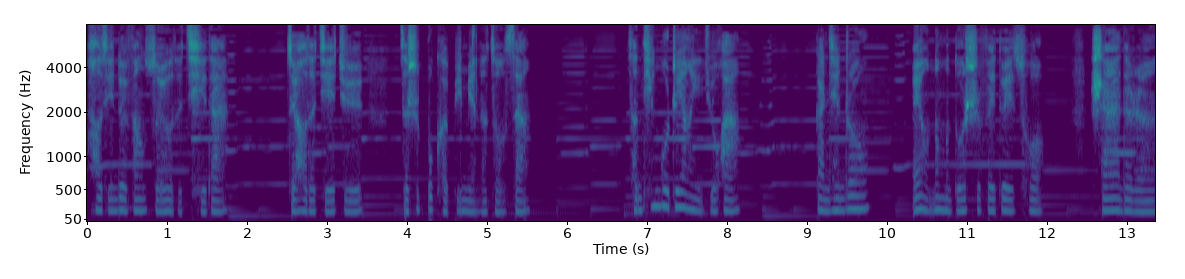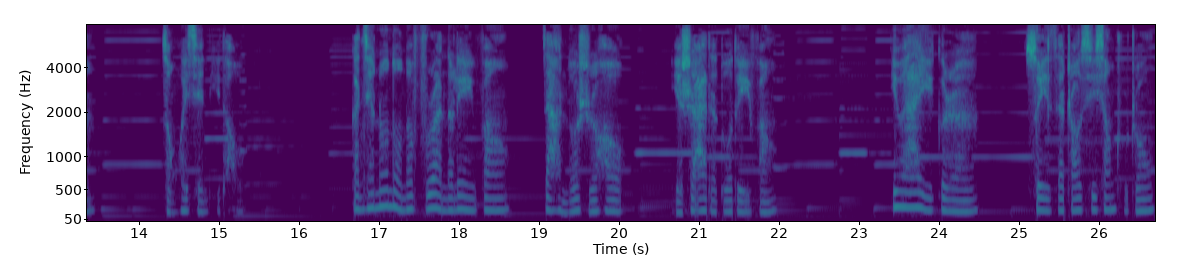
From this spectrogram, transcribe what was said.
耗尽对方所有的期待，最后的结局，则是不可避免的走散。曾听过这样一句话：感情中没有那么多是非对错，深爱的人总会先低头。感情中懂得服软的另一方，在很多时候也是爱得多的一方，因为爱一个人。所以在朝夕相处中，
